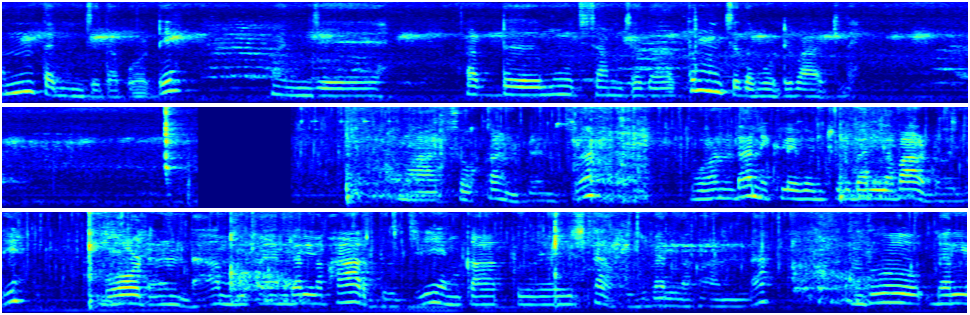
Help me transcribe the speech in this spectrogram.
ಒಂತೆ ಮುಂಚಿದ ಬೋಡಿ ಒಂಜಿ ರಡ್ಡ್ ಮೂಜಿ ಚಮಚದಾತು ಮುಂಚಿದ ಬೋಡಿ ಪಾಡ್ಲೆ ಸೊಕ್ಕಾನು ಫ್ರೆಂಡ್ಸ್ ಬೋಂಡ ನಿಕ್ಲೆಗ್ ಒಂಚೂರು ಬೆಲ್ಲ ಪಾಡು ಅಲ್ಲಿ. ಬೋಡಂಡ ಅಂಡ ಮುಲ್ಪಾಯನ್ ಬೆಲ್ಲ ಪಾಡ್ದಿಜ್ಜಿ ಎಂಕಾತು ಇಷ್ಟ ಆಗ್ತದೆ ಬೆಲ್ಲ ಪಾಂಡ ಅದು ಬೆಲ್ಲ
